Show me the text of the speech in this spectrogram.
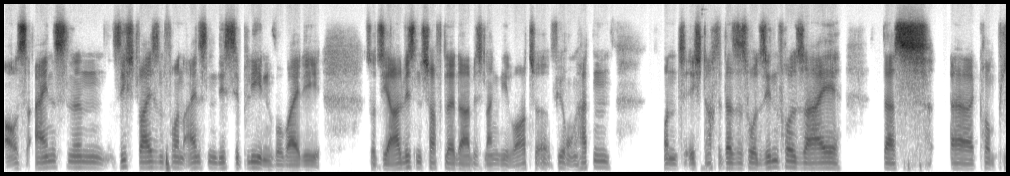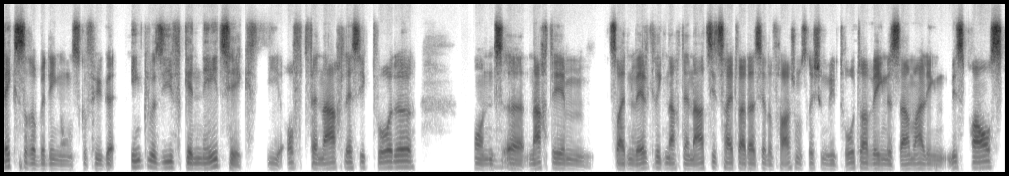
aus einzelnen Sichtweisen von einzelnen Disziplinen, wobei die Sozialwissenschaftler da bislang die Wortführung hatten. Und ich dachte, dass es wohl sinnvoll sei, dass äh, komplexere Bedingungsgefüge, inklusive Genetik, die oft vernachlässigt wurde. Und mhm. äh, nach dem Zweiten Weltkrieg, nach der Nazizeit war das ja eine Forschungsrichtung, die tot war wegen des damaligen Missbrauchs.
